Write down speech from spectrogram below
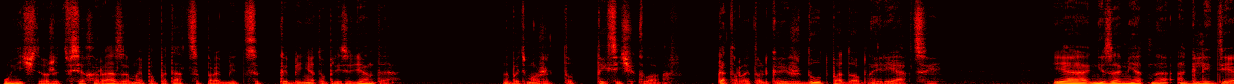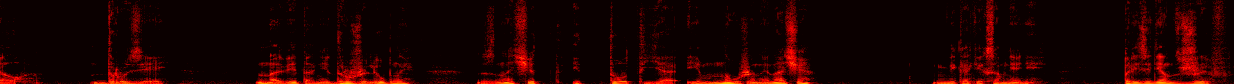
Уничтожить всех разом и попытаться пробиться к кабинету президента? Но, быть может, тут тысячи клонов, которые только и ждут подобной реакции. Я незаметно оглядел друзей. На вид они дружелюбны, значит, и тут я им нужен, иначе... Никаких сомнений. Президент жив.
